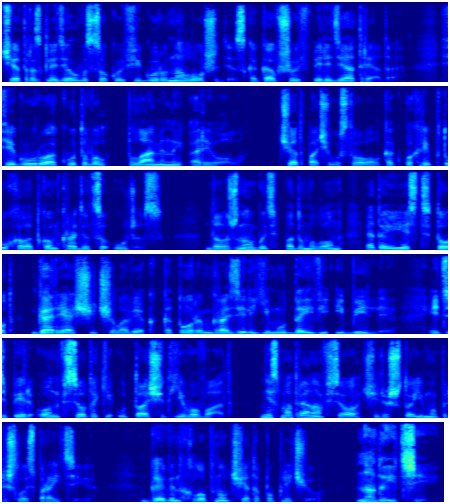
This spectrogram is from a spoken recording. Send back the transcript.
Чет разглядел высокую фигуру на лошади, скакавшую впереди отряда. Фигуру окутывал пламенный ореол. Чет почувствовал, как по хребту холодком крадется ужас. «Должно быть, — подумал он, — это и есть тот горящий человек, которым грозили ему Дэйви и Билли, и теперь он все-таки утащит его в ад, несмотря на все, через что ему пришлось пройти». Гэвин хлопнул Чета по плечу. «Надо идти».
